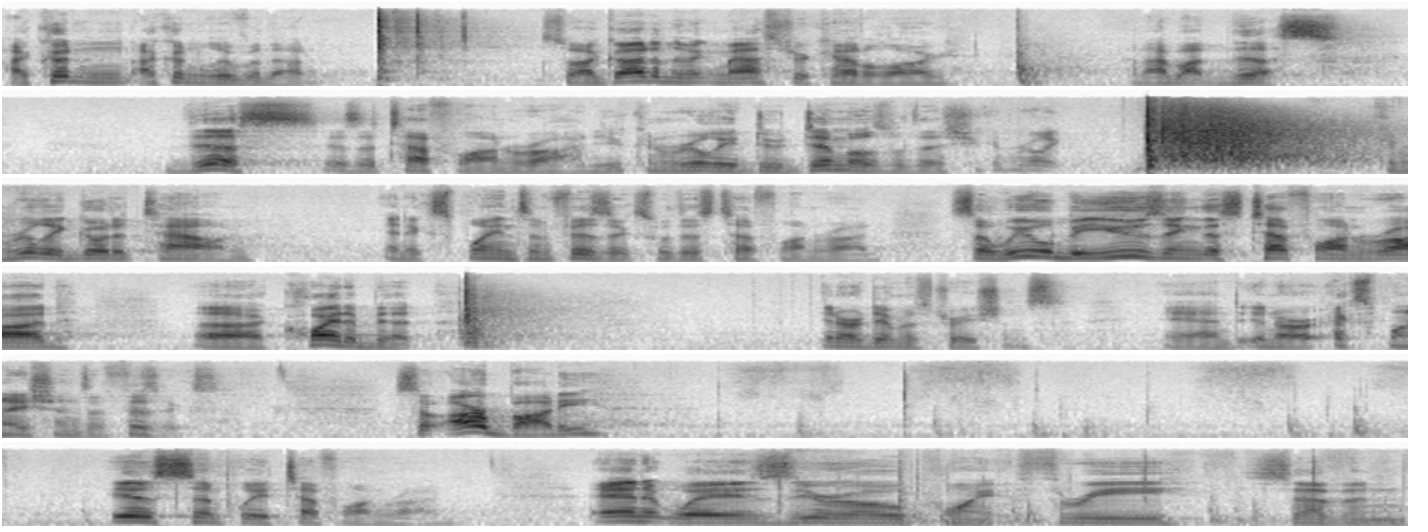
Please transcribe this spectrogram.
I couldn't, I couldn't live without it. So I got in the McMaster catalog and I bought this. This is a Teflon rod. You can really do demos with this. You can really, you can really go to town and explain some physics with this Teflon rod. So we will be using this Teflon rod uh, quite a bit in our demonstrations and in our explanations of physics. So our body is simply a Teflon rod, and it weighs 0.37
